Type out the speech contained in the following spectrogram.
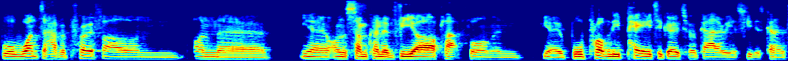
will want to have a profile on on uh, you know on some kind of VR platform, and you know will probably pay to go to a gallery and see this kind of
